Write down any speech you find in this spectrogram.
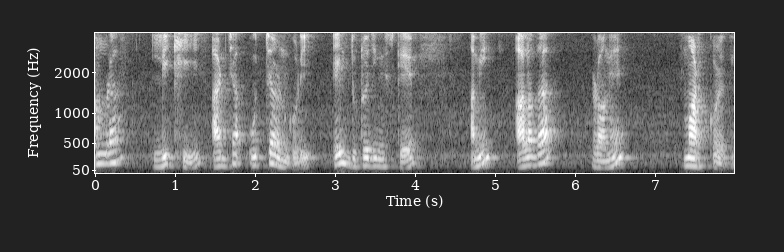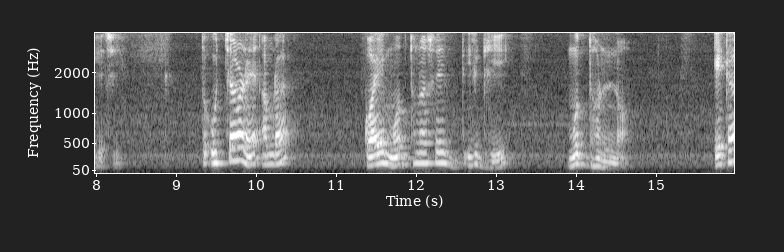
আমরা লিখি আর যা উচ্চারণ করি, এই দুটো জিনিসকে আমি আলাদা রঙে মার্ক করে দিয়েছি। তো উচ্চারণে আমরা কয়ে মধ্যনাশয়ে দীর্ঘি মূর্ধন্য। এটা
